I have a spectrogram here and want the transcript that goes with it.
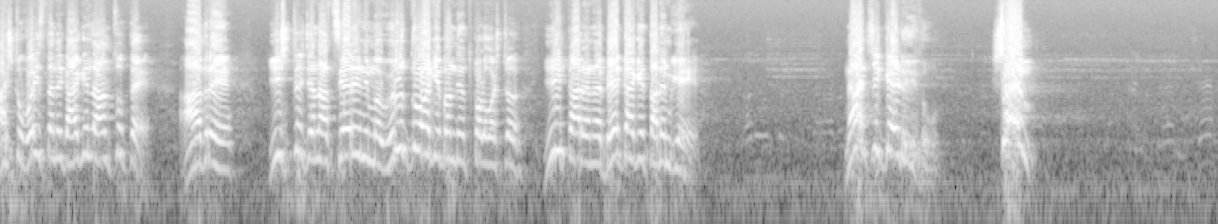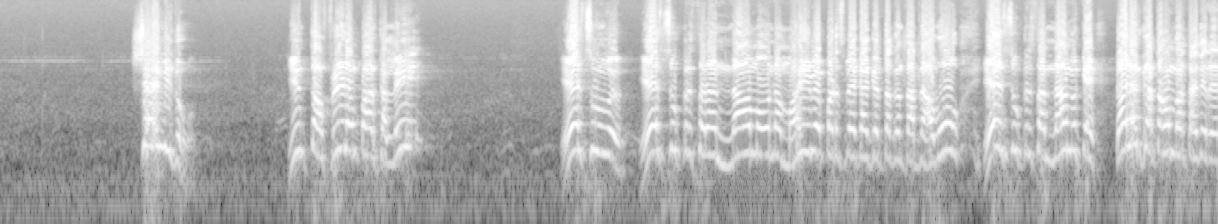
ಅಷ್ಟು ವಯಸ್ಸು ನನಗೆ ಆಗಿಲ್ಲ ಅನ್ಸುತ್ತೆ. ಆದ್ರೆ ಇಷ್ಟು ಜನ ಸೇರಿ ನಿಮ್ಮ ವಿರುದ್ಧವಾಗಿ ಬಂದು ನಿಂತ್ಕೊಳ್ಳುವಷ್ಟು ಈ ಕಾರ್ಯನೇ ಬೇಕಾಗಿತ್ತ ನಿಮಗೆ? ನಾಚಿಕೇಡು ಇದು. ಶೇಮ್. ಶೇಮ್ ಇದು. ಇಂಥ ಫ್ರೀಡಂ ಪಾರ್ಕ್ ಅಲ್ಲಿ ಏಸು ಏಸು ಕ್ರಿಸ್ತನ ನಾಮವನ್ನು ಮಹಿಮೆ ಪಡಿಸಬೇಕಾಗಿರ್ತಕ್ಕಂಥ ನಾವು ಏಸು ಕ್ರಿಸ್ತನ ನಾಮಕ್ಕೆ ಕಳಂಕ ತಗೊಂಡ್ಬರ್ತಾ ಇದೀರಿ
